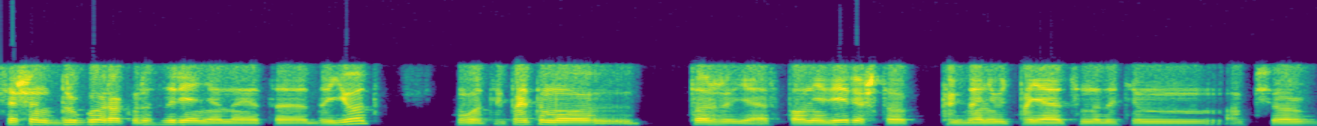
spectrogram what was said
совершенно другой ракурс зрения на это дает, вот, и поэтому тоже я вполне верю, что когда-нибудь появится над этим observe,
